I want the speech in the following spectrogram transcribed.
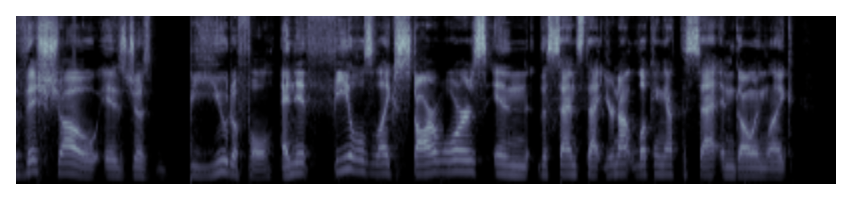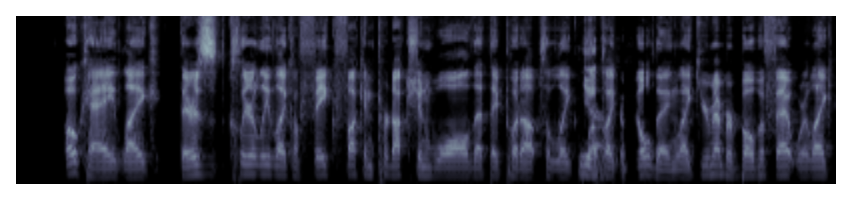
this show is just beautiful and it feels like Star Wars in the sense that you're not looking at the set and going like okay, like there's clearly like a fake fucking production wall that they put up to like look like a building. Like you remember Boba Fett where like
